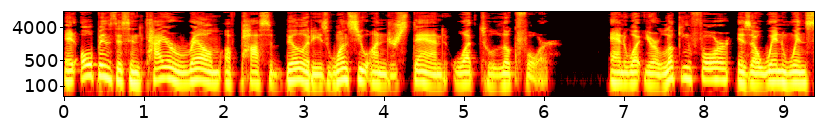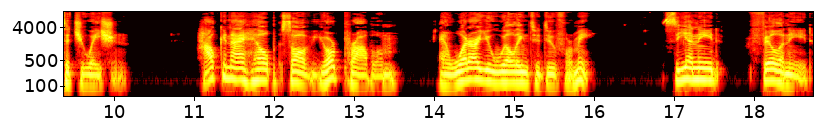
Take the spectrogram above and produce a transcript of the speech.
It opens this entire realm of possibilities once you understand what to look for. And what you're looking for is a win-win situation. How can I help solve your problem and what are you willing to do for me? See a need, fill a need.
